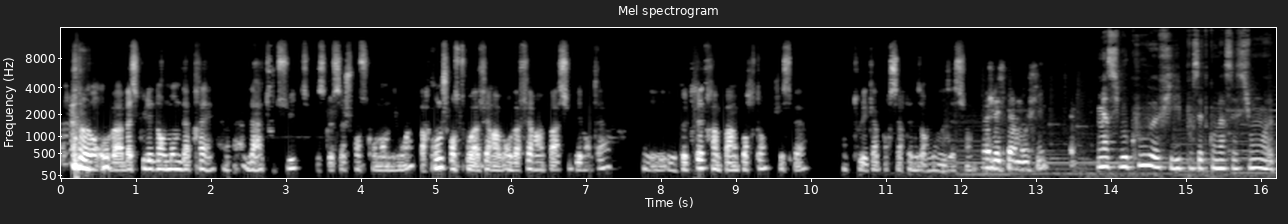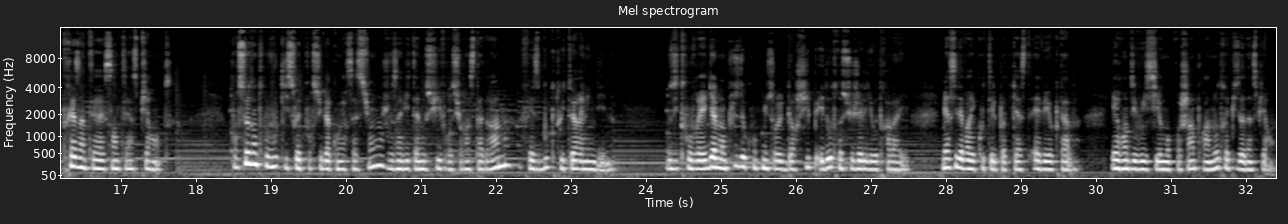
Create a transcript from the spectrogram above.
on va basculer dans le monde d'après là tout de suite parce que ça je pense qu'on en est loin. Par contre je pense qu'on va faire un, on va faire un pas supplémentaire et, peut-être un pas important j'espère en tous les cas pour certaines organisations. Je l'espère moi aussi. Merci beaucoup euh, Philippe pour cette conversation euh, très intéressante et inspirante pour ceux d'entre vous qui souhaitent poursuivre la conversation, je vous invite à nous suivre sur Instagram, Facebook, Twitter et LinkedIn. Vous y trouverez également plus de contenu sur le leadership et d'autres sujets liés au travail. Merci d'avoir écouté le podcast Eve et Octave. Et rendez-vous ici le mois prochain pour un autre épisode inspirant.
